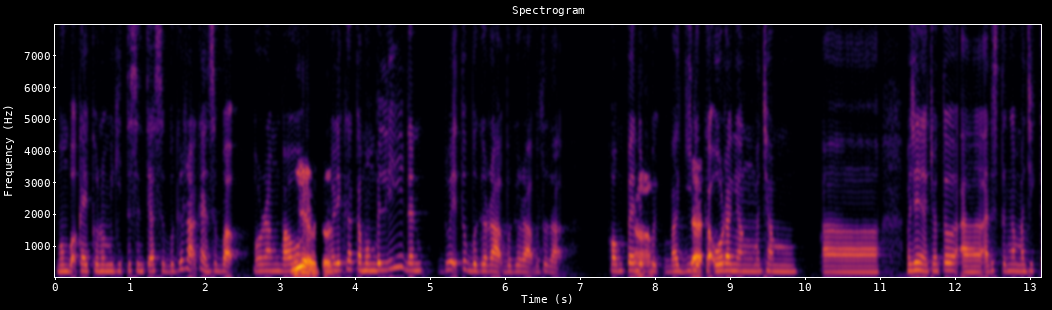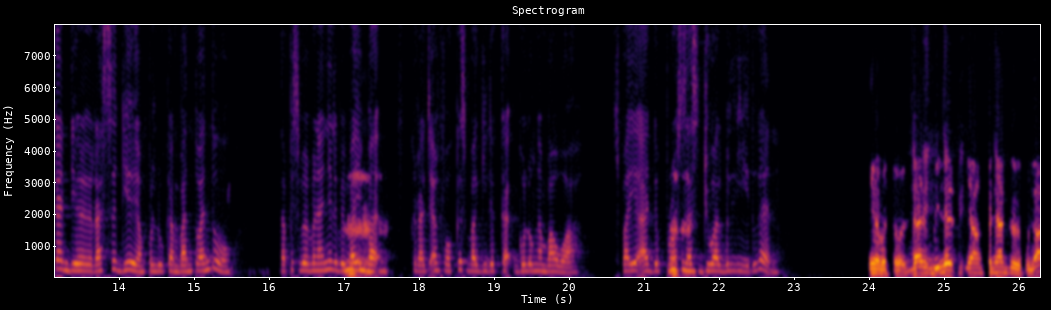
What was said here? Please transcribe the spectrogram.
membuatkan ekonomi kita sentiasa bergerak kan? Sebab orang bawah Ya yeah, betul. mereka akan membeli dan duit tu bergerak bergerak betul tak? Compare dia be- bagi that- dekat orang yang macam uh, macam ni contoh uh, ada setengah majikan dia rasa dia yang perlukan bantuan tu. Tapi sebenarnya lebih baik Hmm. ba- kerajaan fokus bagi dekat golongan bawah supaya ada proses jual beli tu kan Ya betul. Dan Tapi- bila tapi- yang peniaga pula,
